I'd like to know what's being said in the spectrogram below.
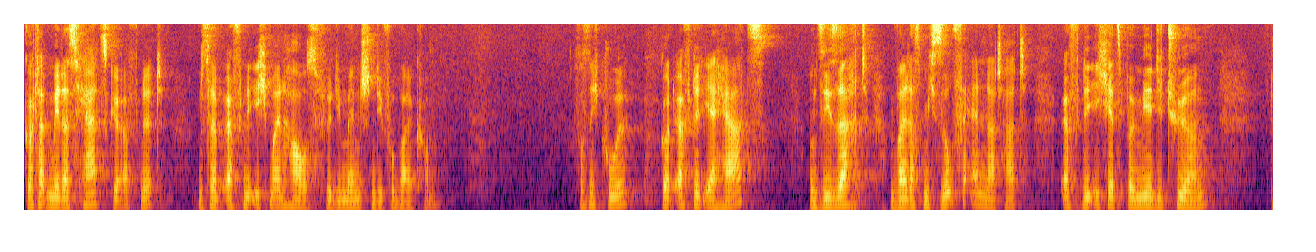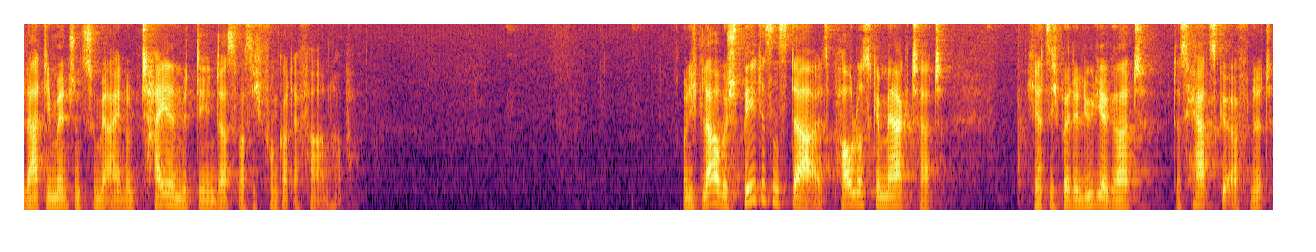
Gott hat mir das Herz geöffnet und deshalb öffne ich mein Haus für die Menschen, die vorbeikommen. Ist das nicht cool? Gott öffnet ihr Herz und sie sagt, weil das mich so verändert hat, öffne ich jetzt bei mir die Türen, lade die Menschen zu mir ein und teile mit denen das, was ich von Gott erfahren habe. Und ich glaube, spätestens da, als Paulus gemerkt hat, hier hat sich bei der Lydia gerade das Herz geöffnet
